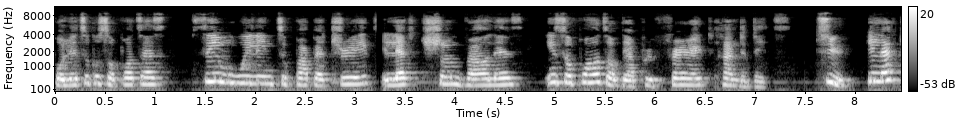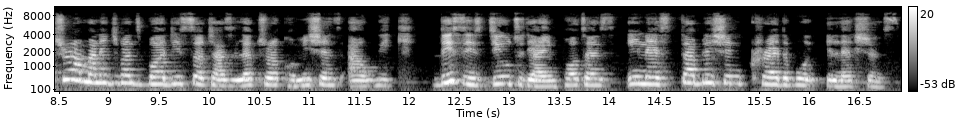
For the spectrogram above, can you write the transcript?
political supporters seem willing to perpetrate election violence in support of their preferred candidates. 2. Electoral management bodies such as electoral commissions are weak. This is due to their importance in establishing credible elections.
